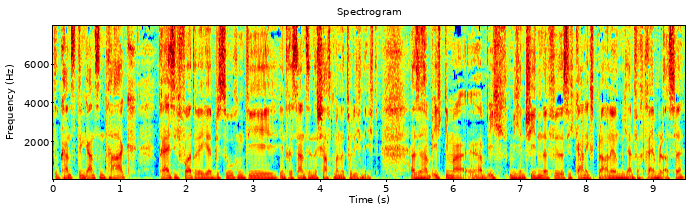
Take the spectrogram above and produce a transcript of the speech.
du kannst den ganzen Tag 30 Vorträge besuchen, die interessant sind. Das schafft man natürlich nicht. Also habe ich, hab ich mich entschieden dafür, dass ich gar nichts plane und mich einfach treiben lasse.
